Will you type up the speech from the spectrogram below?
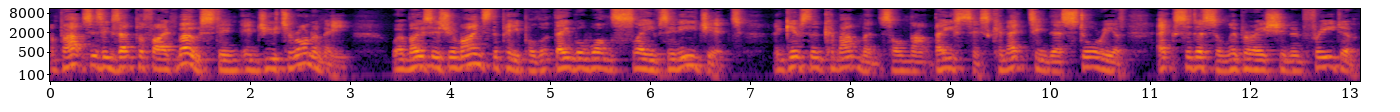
and perhaps is exemplified most in, in Deuteronomy, where Moses reminds the people that they were once slaves in Egypt and gives them commandments on that basis, connecting their story of exodus and liberation and freedom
